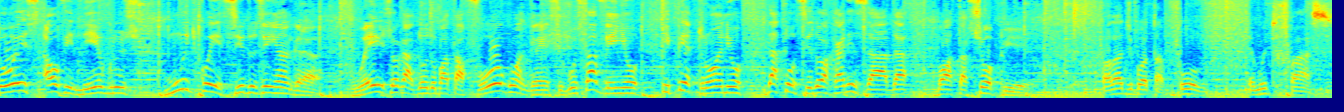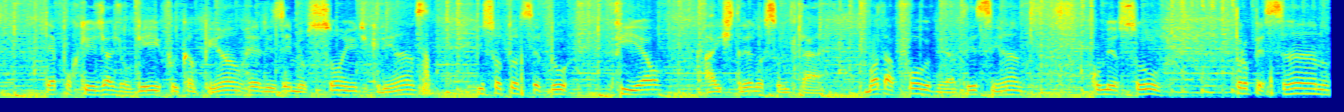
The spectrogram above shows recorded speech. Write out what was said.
dois alvinegros muito conhecidos em Angra. O ex-jogador do Botafogo, angrense Gustavinho, e Petrônio, da torcida organizada Bota. Falar de Botafogo é muito fácil, até porque já joguei, fui campeão, realizei meu sonho de criança e sou torcedor fiel à estrela solitária. Botafogo, Beto, esse ano começou tropeçando,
